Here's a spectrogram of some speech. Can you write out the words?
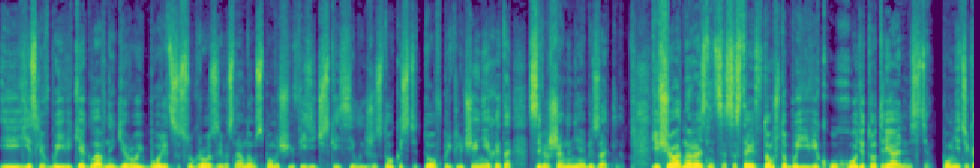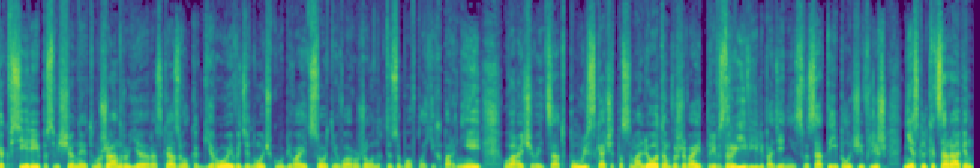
И если в боевике главный герой борется с угрозой в основном с помощью физической силы и жестокости, то в приключениях это совершенно не обязательно. Еще одна разница состоит в том, что боевик уходит от реальности. Помните, как в серии, посвященной этому жанру, я рассказывал, как герой в одиночку убивает сотню вооруженных до зубов плохих парней, уворачивается от пуль, скачет по самолетам, выживает при взрыве или падении с высоты, получив лишь несколько царапин.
